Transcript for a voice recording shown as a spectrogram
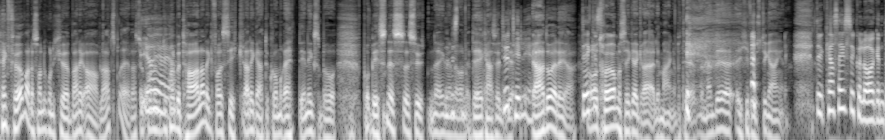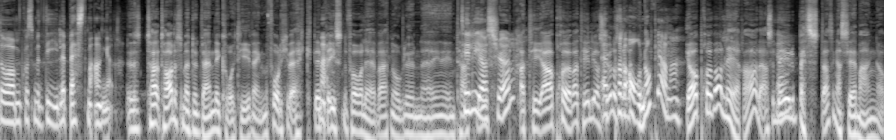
Tenk Før var det sånn du kunne kjøpe deg avlatsbrev. Altså, du, Ja, kunne, ja, du kunne betale deg for å sikre deg at du kom rett inn liksom, på, på business-suiten. Det er kanskje Du tilgir. Ja, da er det, ja. Det Og ikke- trør vi sikkert grælig mange på TV, men det er ikke første gangen. Du, Hva sier psykologen da om hvordan vi dealer best med anger? Ta, ta det som et nødvendig korrektiv. Vi får det ikke vekk. Det er Nei. prisen for å leve et noenlunde eh, intakt Tilgi oss sjøl? Ja, prøve å tilgi oss sjøl. Prøve å ordne opp, gjerne? Ja, prøve å lære av det. Altså, det er jo det beste som kan skje med anger.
